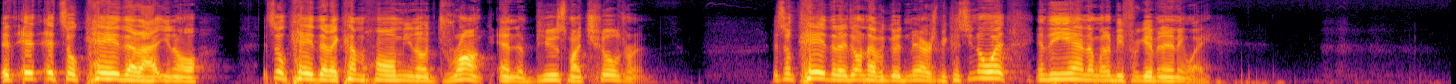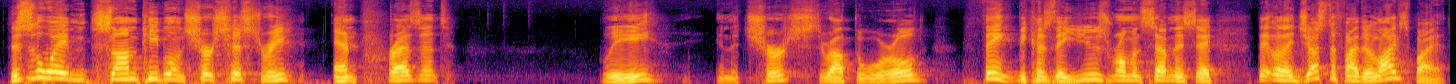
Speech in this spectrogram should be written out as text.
It, it, it's okay that I, you know, it's okay that I come home, you know, drunk and abuse my children. It's okay that I don't have a good marriage because you know what? In the end, I'm going to be forgiven anyway. This is the way some people in church history and presently in the church throughout the world think because they use Romans 7, they say, they, well, they justify their lives by it.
